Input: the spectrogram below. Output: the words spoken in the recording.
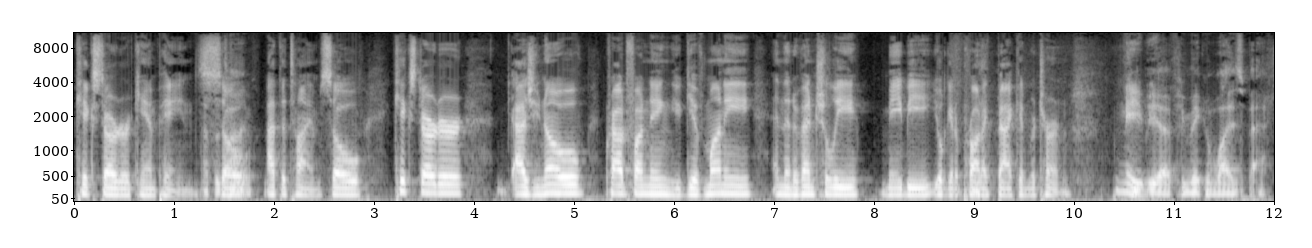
Kickstarter campaign. At the so time. at the time. So Kickstarter, as you know, crowdfunding, you give money and then eventually maybe you'll get a product back in return. Maybe. yeah, if you make a wise back.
